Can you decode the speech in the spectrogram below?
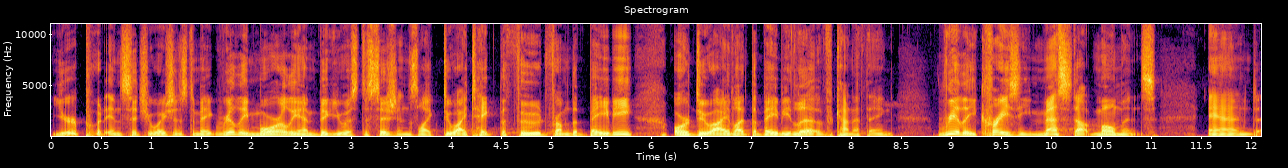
you're put in situations to make really morally ambiguous decisions like, do I take the food from the baby or do I let the baby live, kind of thing. Really crazy, messed up moments. And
